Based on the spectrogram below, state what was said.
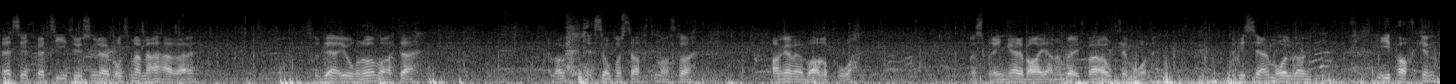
det er ca. 10 000 løpere som er med her òg. Så det jeg gjorde nå, var at jeg, jeg, var, jeg så på starten, og så hang jeg meg bare på. Nå springer jeg bare gjennom løypa opp til mål. Disse er målgang i parken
